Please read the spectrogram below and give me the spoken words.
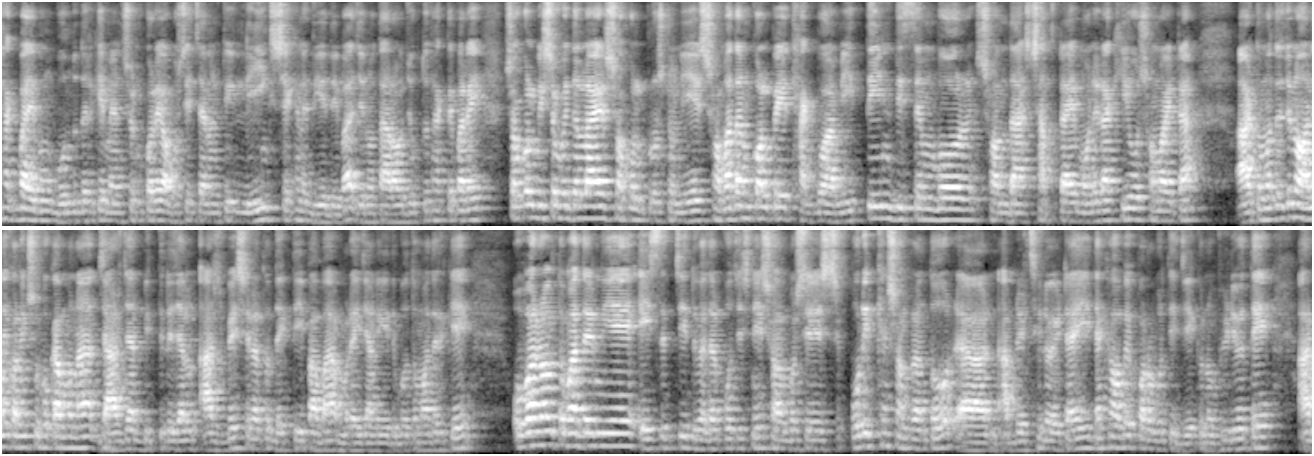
থাকবা এবং বন্ধুদেরকে মেনশন করে অবশ্যই চ্যানেলটির লিংক সেখানে দিয়ে দিবা, যেন তারাও যুক্ত থাকতে পারে। সকল বিশ্ববিদ্যালয়ের সকল প্রশ্ন নিয়ে সমাধান কল্পে থাকব আমি তিন ডিসেম্বর সন্ধ্যা সাতটায়। মনে রাখিও সময়টা। আর তোমাদের জন্য অনেক অনেক শুভকামনা। যার যার বৃত্তি রেজাল্ট আসবে সেটা তো দেখতেই পাবা, আমরাই জানিয়ে দেবো তোমাদেরকে। ওভারঅল তোমাদের নিয়ে এইচএসসি দুই হাজার পঁচিশ নিয়ে সর্বশেষ পরীক্ষা সংক্রান্ত আপডেট ছিল এটাই। দেখা হবে পরবর্তী যে কোনো ভিডিওতে। আর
